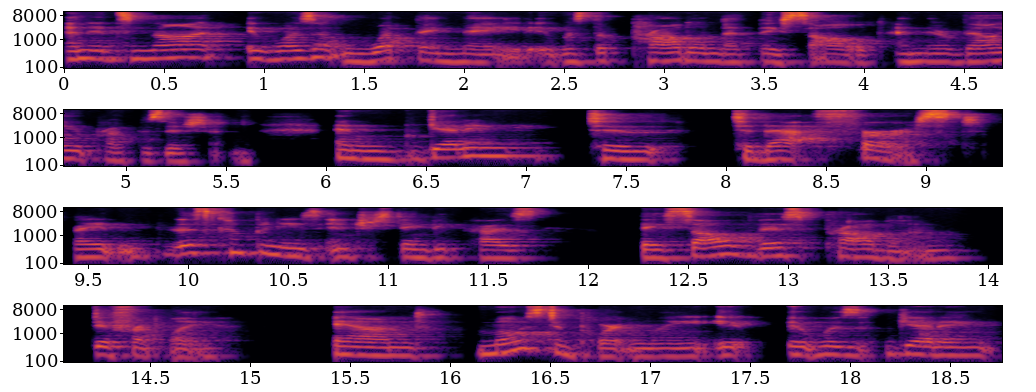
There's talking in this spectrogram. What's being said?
And it's not it wasn't what they made it was the problem that they solved and their value proposition. And getting to to that first right? This company is interesting because they solve this problem differently and most importantly it, it was getting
